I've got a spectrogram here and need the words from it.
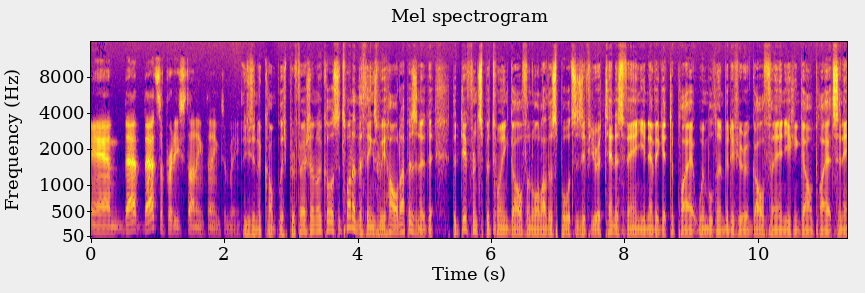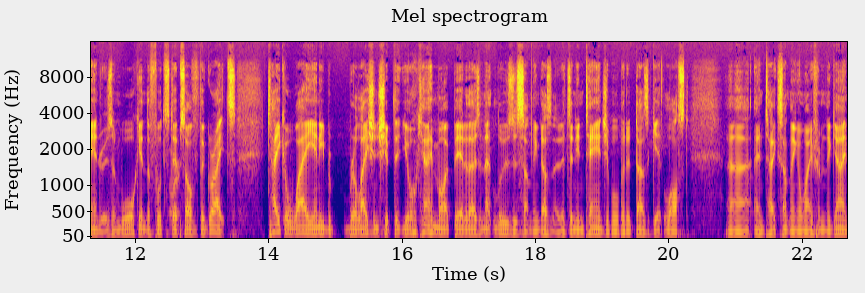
and that that's a pretty stunning thing to me. He's an accomplished professional. Of course, it's one of the things we hold up, isn't it? The, the, difference between golf and all other sports is if you're a tennis fan, you never get to play at Wimbledon, but if you're a golf fan, you can go and play at St Andrews and walk in the footsteps of, of the greats. Take away any relationship that your game might bear to those, and that loses something, doesn't it? It's an intangible, but it does get lost uh, and take something away from the game.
